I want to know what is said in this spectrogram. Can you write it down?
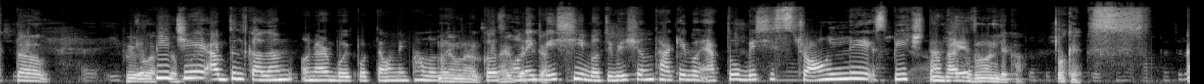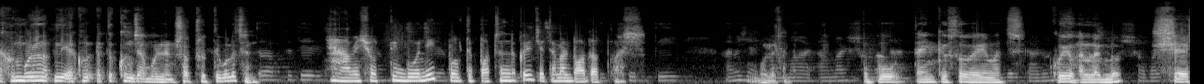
একটা এপিজে আব্দুল কালাম ওনার বই পড়তে অনেক ভালো মানে লাগে বিকজ অনেক বেশি মোটিভেশন থাকে এবং এত বেশি স্ট্রংলি স্পিচ থাকে। ওনার লেখা। ওকে এখন বলেন আপনি এখন এতক্ষণ যা বললেন সব সত্যি বলেছেন? হ্যাঁ আমি সত্যি বলি বলতে পছন্দ করি যেটা আমার বদ অভ্যাস। আমার আপু thank you so very much খুবই ভালো লাগল। শেষ।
